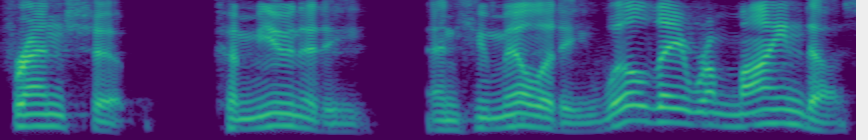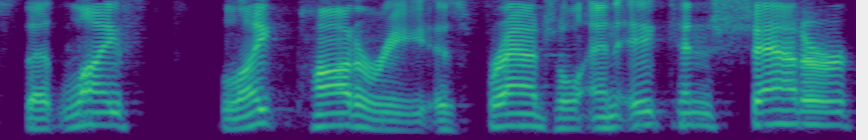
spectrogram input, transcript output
friendship, community, and humility? Will they remind us that life, like pottery, is fragile and it can shatter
